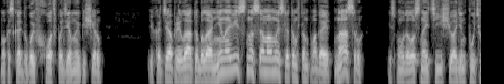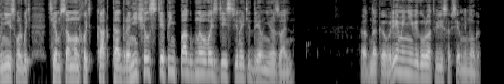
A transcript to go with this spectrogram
мог искать другой вход в подземную пещеру. И хотя Прилату была ненавистна сама мысль о том, что он помогает Насру, если ему удалось найти еще один путь вниз, может быть, тем самым он хоть как-то ограничил степень пагубного воздействия на эти древние развалины. Однако времени Вигору отвели совсем немного.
